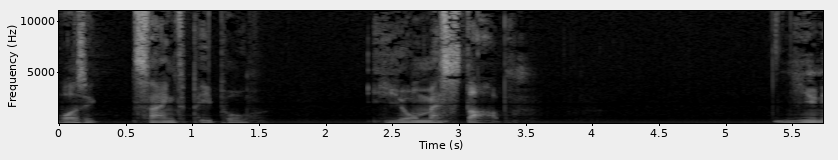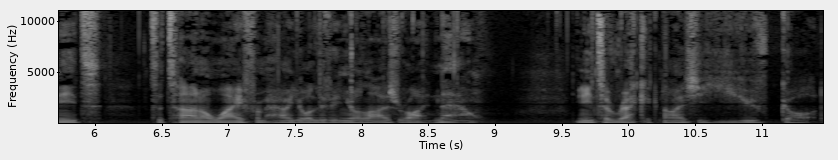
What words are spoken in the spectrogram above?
was it saying to people, You're messed up. You need to turn away from how you're living your lives right now. You need to recognize you've got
